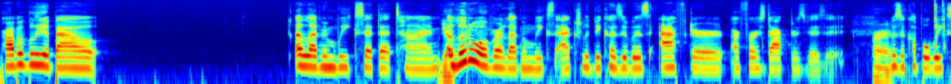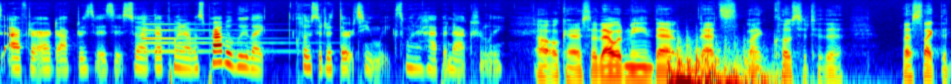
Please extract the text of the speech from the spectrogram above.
probably about 11 weeks at that time, a little over 11 weeks actually, because it was after our first doctor's visit. right. It was a couple weeks after our doctor's visit. So at that point, I was probably like closer to 13 weeks when it happened, actually. Oh, okay. So that would mean that that's like closer to the, that's like the,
